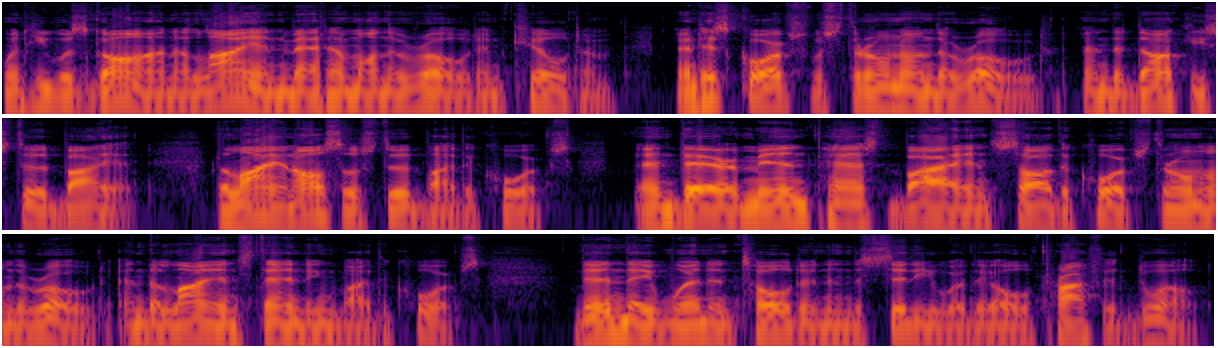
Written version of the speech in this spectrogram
When he was gone, a lion met him on the road and killed him. And his corpse was thrown on the road, and the donkey stood by it. The lion also stood by the corpse. And there men passed by and saw the corpse thrown on the road, and the lion standing by the corpse. Then they went and told it in the city where the old prophet dwelt.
